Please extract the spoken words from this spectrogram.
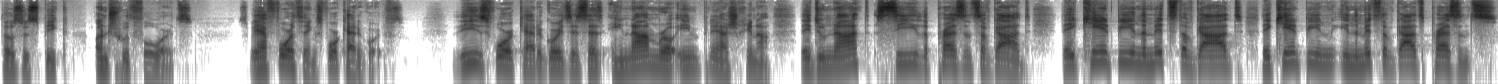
those who speak untruthful words. So we have four things, four categories. These four categories, it says, Einam ro'im pnei They do not see the presence of God. They can't be in the midst of God. They can't be in, in the midst of God's presence.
